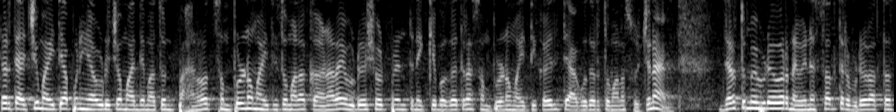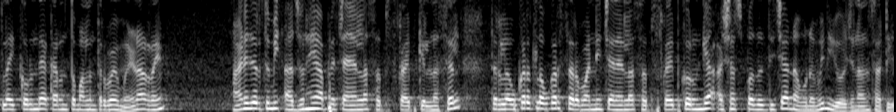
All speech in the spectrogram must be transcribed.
तर त्याची माहिती आपण ह्या व्हिडिओच्या माध्यमातून पाहणार आहोत. संपूर्ण माहिती तुम्हाला कळणार आहे. व्हिडिओ शेवटपर्यंत नक्की बघत राहा. संपूर्ण माहिती कळेल. त्या अगोदर तुम्हाला सूचना आहे जर तुम्ही व्हिडिओवर नवीन असाल तर व्हिडिओला आत्ताच लाईक करून द्या कारण तुम्हाला नंतर वेळ मिळणार नाही. आणि जर तुम्ही अजूनही आपल्या चॅनलला सबस्क्राईब केलं नसेल तर लवकरात लवकर सर्वांनी चॅनलला सबस्क्राईब करून घ्या अशाच पद्धतीच्या नवनवीन योजनांसाठी.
